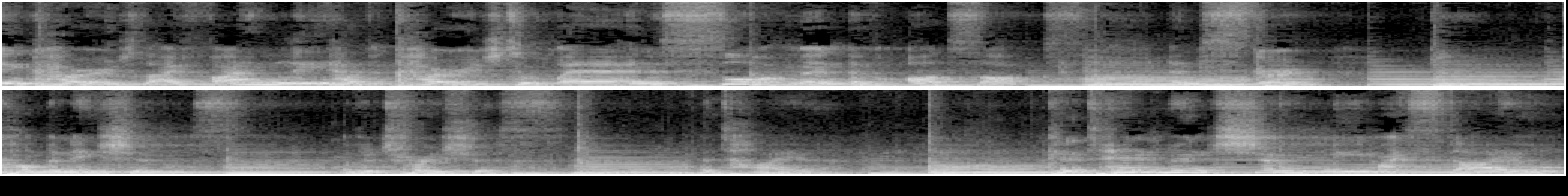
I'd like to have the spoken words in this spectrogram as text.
Encouraged that I finally had the courage to wear an assortment of odd socks and skirt boot combinations of atrocious attire. Contentment showed me my style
